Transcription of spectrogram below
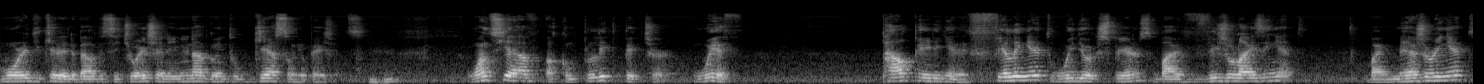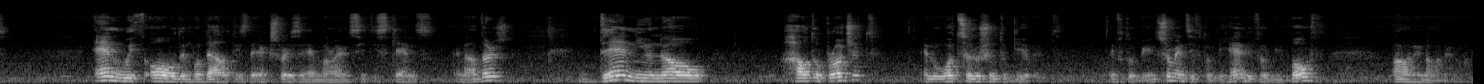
more educated about the situation and you're not going to guess on your patients. Mhm. Once you have a complete picture with palpating it and feeling it with your experience by visualizing it, by measuring it, and with all the modalities, the x-rays, the MRI, and CT scans, and others, then you know how to approach it and what solution to give it. If it will be instruments, if it will be hand, if it will be both, on and on and on.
